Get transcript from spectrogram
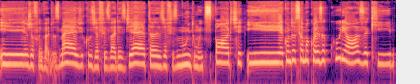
E eu já fui em vários médicos, já fiz várias dietas, já fiz muito, muito esporte. E aconteceu uma coisa curiosa que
